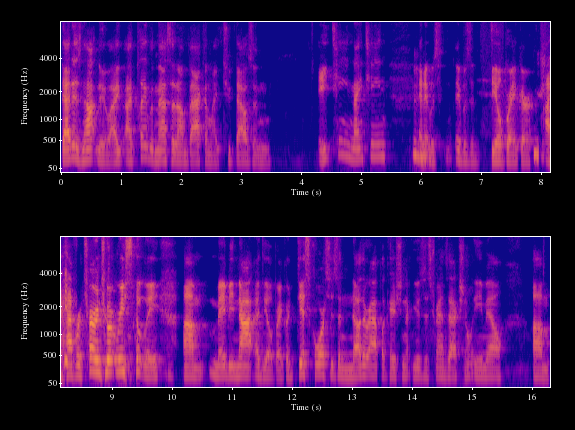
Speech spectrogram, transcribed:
that is not new. I, I played with Mastodon back in like 2018, 19 mm-hmm. and it mm-hmm. was it was a deal breaker. I have returned to it recently. Um, maybe not a deal breaker. Discourse is another application that uses transactional email. Um,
